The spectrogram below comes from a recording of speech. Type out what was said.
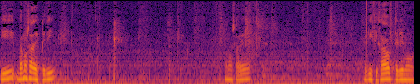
Y vamos a despedir. Vamos a ver. Aquí, fijaos, tenemos.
